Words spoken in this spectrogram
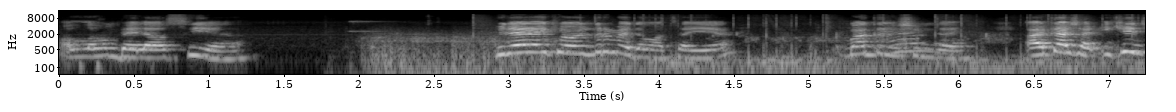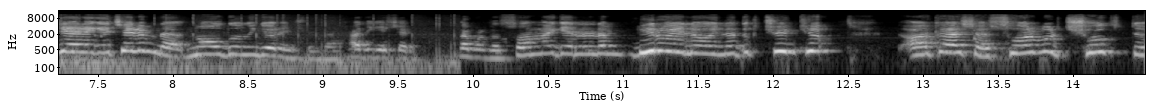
Allah'ın belası ya. Bilerek öldürmedim atayı. Bakın şimdi. Arkadaşlar ikinci ele geçelim de ne olduğunu görün şimdi. Hadi geçelim. Da burada sonuna gelelim. Bir ile oynadık çünkü arkadaşlar server çöktü.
